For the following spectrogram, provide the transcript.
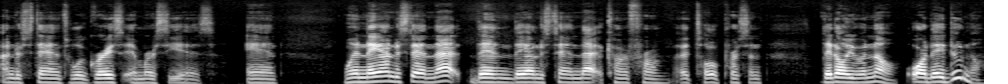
understands what grace and mercy is. And when they understand that, then they understand that coming from a total person they don't even know, or they do know.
